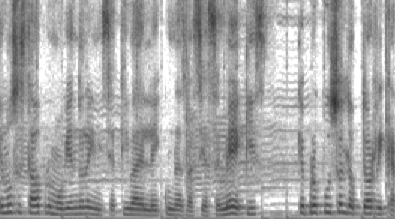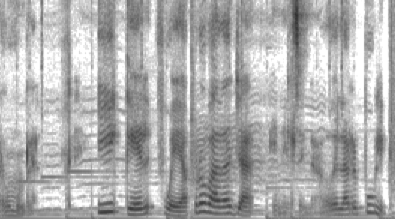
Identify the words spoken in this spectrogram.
hemos estado promoviendo la iniciativa de ley Cunas Vacías MX que propuso el doctor Ricardo Monreal y que fue aprobada ya en el Senado de la República.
